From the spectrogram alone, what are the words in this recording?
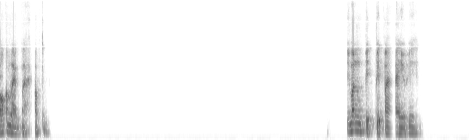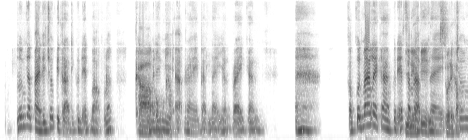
ล็อกกำไรออกมาครับนี่มันผิดผิดไปอยู่พี่ลุ้นกันไปในช่วงปิดตลาดที่คุณเอสบอกเนาะครับไม่ผได้มมีครับอะไรแบบไหนอย่างไรกันอ่า ขอบคุณมากเลยค่ะ คุณเอสยินดีสำหรับพี่ในสวัสดีครับช่วง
